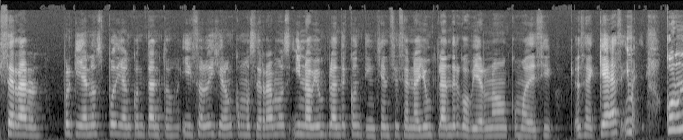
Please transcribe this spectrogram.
cerraron porque ya no podían con tanto y solo dijeron cómo cerramos y no había un plan de contingencia, o sea, no hay un plan del gobierno como decir, o sea, ¿qué hace? Ima- Con una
